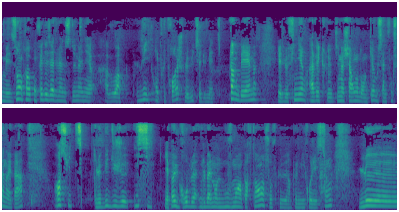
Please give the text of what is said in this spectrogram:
Mes zoanthropes ont fait des advances de manière à avoir lui en plus proche. Le but c'est de lui mettre plein de BM et de le finir avec le Dimacharon dans le cas où ça ne fonctionnerait pas. Ensuite, le but du jeu ici, il n'y a pas eu gros, globalement de mouvement important, sauf que un peu de micro-gestion. Le,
